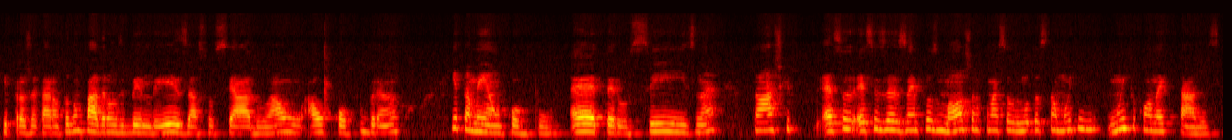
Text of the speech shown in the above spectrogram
que projetaram todo um padrão de beleza associado ao, ao corpo branco e também a um corpo hétero, cis, né? Então, acho que essa, esses exemplos mostram como essas lutas estão muito, muito conectadas.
